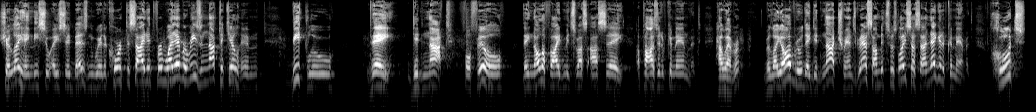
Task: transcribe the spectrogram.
misu bezn, where the court decided for whatever reason not to kill him, bitlu, they did not fulfill, they nullified mitzvahs aseh, a positive commandment. However, v'layavru, they did not transgress on mitzvahs loisasa, a negative commandment. Chutz,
